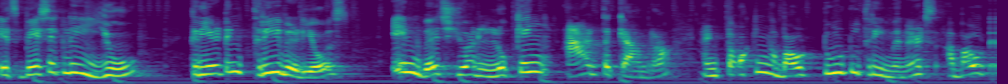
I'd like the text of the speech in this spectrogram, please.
It's basically you creating three videos in which you are looking at the camera and talking about two to three minutes about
